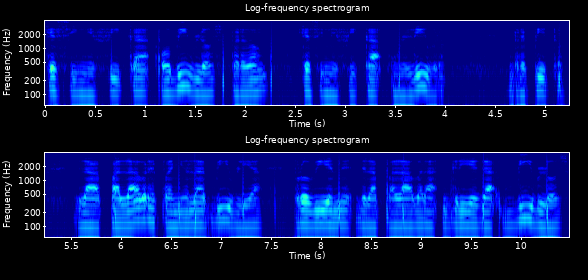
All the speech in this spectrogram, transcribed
que significa, o biblos, perdón, que significa un libro. Repito, la palabra española Biblia proviene de la palabra griega biblos,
